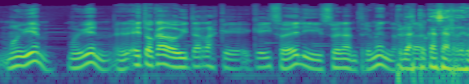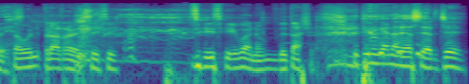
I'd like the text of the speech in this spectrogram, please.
muy bien, muy bien. Eh, He tocado guitarras que, que hizo él y suenan tremendo. Pero las tocas al revés. está buen- pero al revés, sí, sí. sí, sí, bueno, un detalle. ¿Qué tienes ganas de hacer, che?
